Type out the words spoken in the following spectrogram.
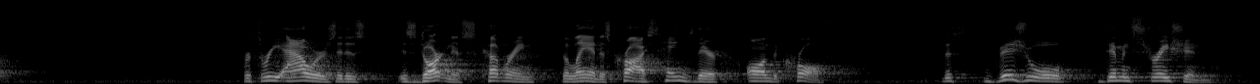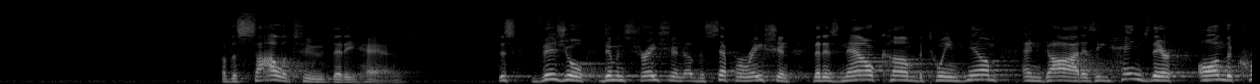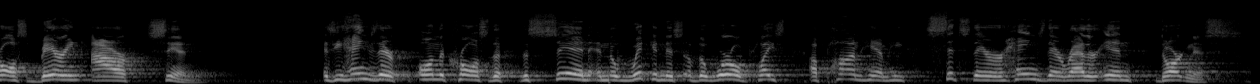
For three hours, it is is darkness covering the land as Christ hangs there on the cross. This visual demonstration of the solitude that he has. This visual demonstration of the separation that has now come between him and God as he hangs there on the cross bearing our sin. As he hangs there on the cross, the, the sin and the wickedness of the world placed upon him, he sits there, or hangs there rather, in darkness.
